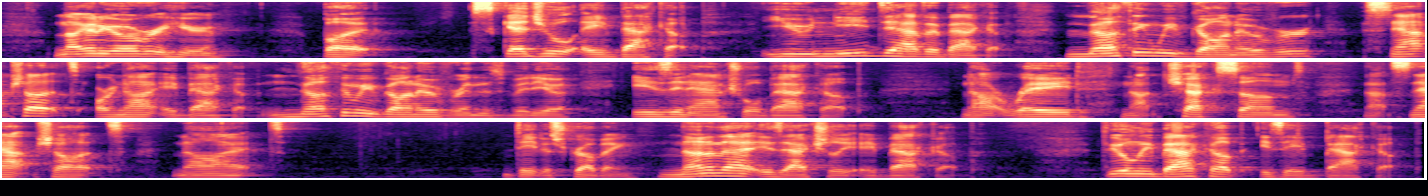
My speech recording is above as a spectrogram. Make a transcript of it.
I'm not gonna go over it here, but schedule a backup. You need to have a backup. Nothing we've gone over, snapshots are not a backup. Nothing we've gone over in this video is an actual backup. Not RAID, not checksums, not snapshots, not data scrubbing. None of that is actually a backup. The only backup is a backup.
